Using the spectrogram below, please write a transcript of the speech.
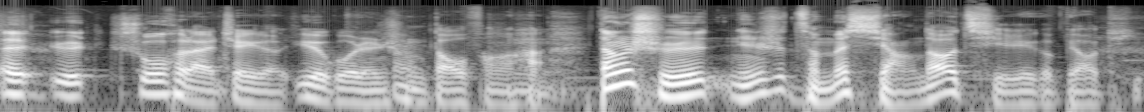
呃说回来，这个越过人生刀锋哈嗯，当时您是怎么想到起这个标题？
